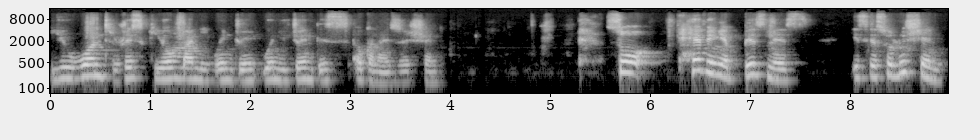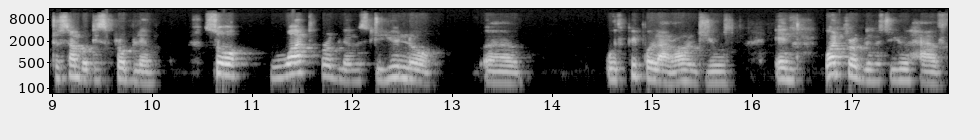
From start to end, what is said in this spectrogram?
You won't risk your money when, join, when you join this organization. So having a business is a solution to somebody's problem. So what problems do you know uh, with people around you and what problems do you have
